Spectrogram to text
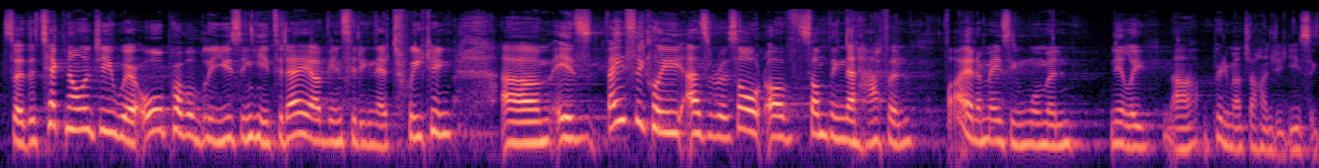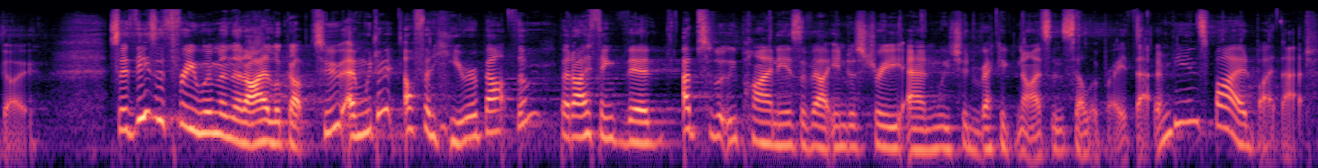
So the technology we're all probably using here today, I've been sitting there tweeting, um, is basically as a result of something that happened by an amazing woman nearly uh, pretty much 100 years ago. So these are three women that I look up to, and we don't often hear about them, but I think they're absolutely pioneers of our industry, and we should recognize and celebrate that and be inspired by that.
